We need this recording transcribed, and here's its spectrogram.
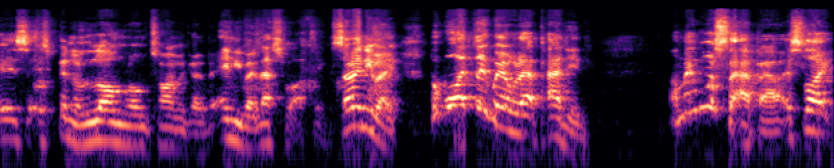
It's, it's been a long, long time ago. But anyway, that's what I think. So anyway, but why did they wear all that padding? I mean, what's that about? It's like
